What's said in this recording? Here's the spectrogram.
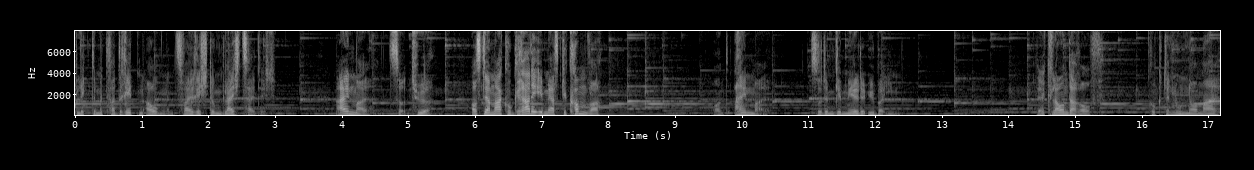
blickte mit verdrehten Augen in zwei Richtungen gleichzeitig. Einmal zur Tür, aus der Marco gerade eben erst gekommen war, und einmal zu dem Gemälde über ihm. Der Clown darauf guckte nun normal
